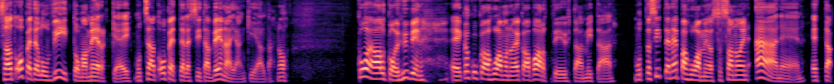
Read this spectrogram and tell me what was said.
sä oot opetellut viittomamerkkejä, mutta sä et opettele sitä venäjän kieltä. No, Koe alkoi hyvin, eikä kukaan huomannut ekaa varttia yhtään mitään. Mutta sitten epähuomiossa sanoin ääneen, että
